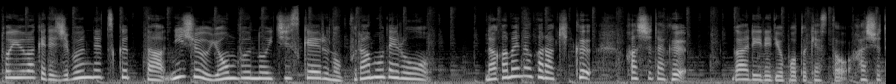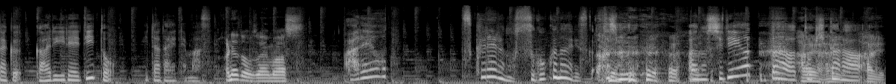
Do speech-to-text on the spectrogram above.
というわけで自分で作った24分の1スケールのプラモデルを眺めながら聞く「ハッシュタグガーリーレディオポッドキャスト」「ハッシュタグガーリーレディ」といただいてます。ありがとうございます。あれを作れるのすごくないですか？私 あの知り合った時から、はいはい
